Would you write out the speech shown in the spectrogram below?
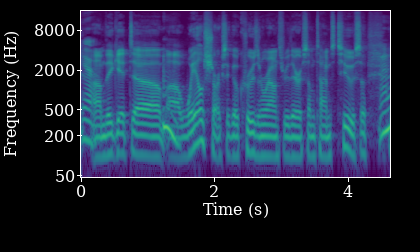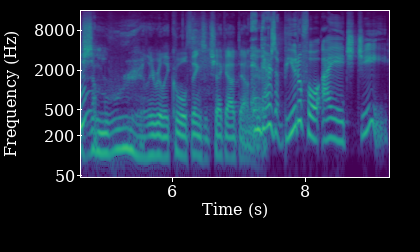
Yeah. Um, they get um, uh, whale sharks that go cruising around through there sometimes too. So there's some really really cool things to check out down there. And there's a beautiful IHG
